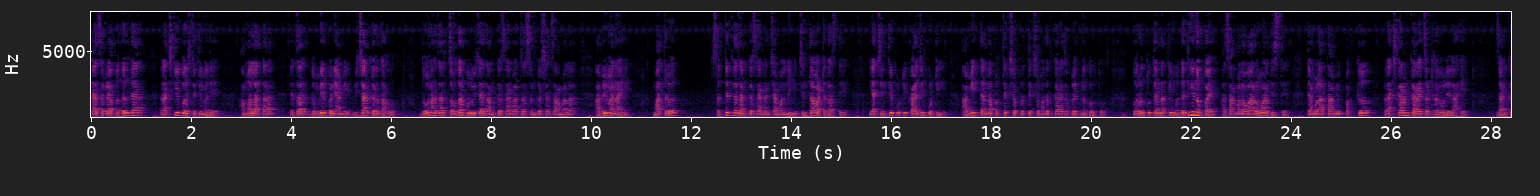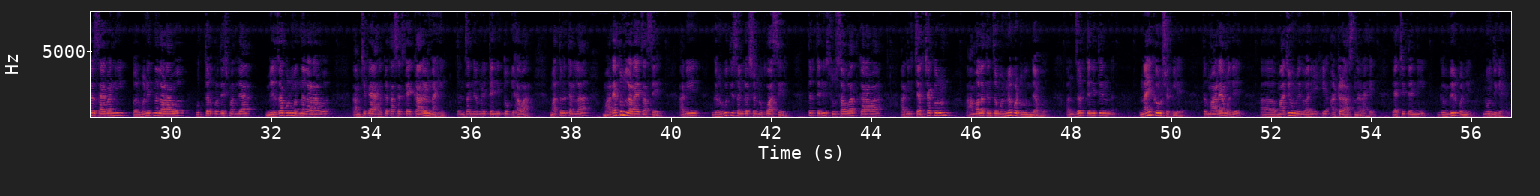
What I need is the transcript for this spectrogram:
ह्या सगळ्या बदलत्या राजकीय परिस्थितीमध्ये आम्हाला आता याचा गंभीरपणे आम्ही विचार करत आहोत. दोन हजार चौदा पूर्वीच्या जानकर साहेबांच्या संघर्षाचा आम्हाला अभिमान आहे. मात्र सत्तेतल्या जानकर साहेबांची आम्हाला नेहमी चिंता वाटत असते. या चिंतेपोटी काळजीपोटी आम्ही त्यांना प्रत्यक्ष प्रत्यक्ष मदत करायचा प्रयत्न करतो. परंतु त्यांना ती मदतही नको आहे असं आम्हाला वारंवार दिसते. त्यामुळे आता आम्ही पक्क राजकारण करायचं ठरवलेलं आहे. जानकर साहेबांनी परभणीतनं लढावं उत्तर प्रदेशमधल्या मिर्झापूरमधनं लढावं आमची काय हरकत असायचं काही कारण नाही त्यांचा निर्णय त्यांनी तो घ्यावा. मात्र त्यांना माड्यातून लढायचं असेल आणि घरगुती संघर्ष नको असेल तर त्यांनी सुसंवाद करावा आणि चर्चा करून आम्हाला त्यांचं म्हणणं पटवून द्यावं. आणि जर त्यांनी ते नाही करू शकले तर माड्यामध्ये माझी उमेदवारी ही अटळ असणार आहे याची त्यांनी गंभीरपणे नोंद घ्यावी.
